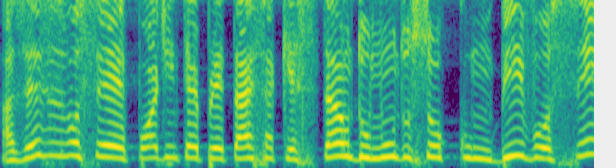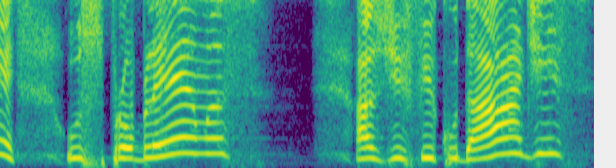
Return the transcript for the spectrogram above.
Às vezes você pode interpretar essa questão do mundo sucumbir você, os problemas, as dificuldades,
